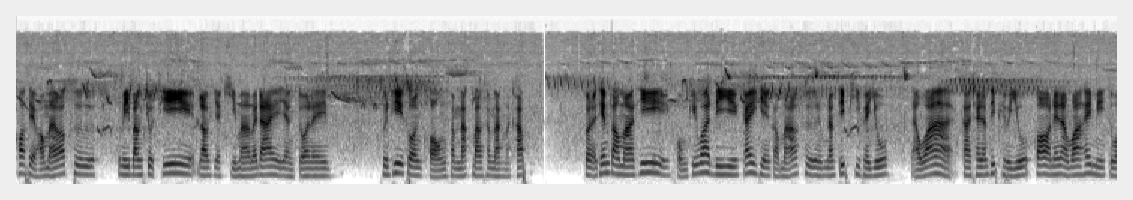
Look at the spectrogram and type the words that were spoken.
ข้อเสียของม้าก็คือจะมีบางจุดที่เราจะขี่ม้าไม่ได้อย่างตัวในพื้นที่โซนของสำนักบางสำนักนะครับ ส่วนไอเทมต่อมาที่ผมคิดว่าดีใกล้เคียงกับม้าก็คือน้ำทิพย์ขี่พายุ แต่ว่าการใช้น้ำทิพย์ขี่พายุก็แนะนำว่าให้มีตัว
